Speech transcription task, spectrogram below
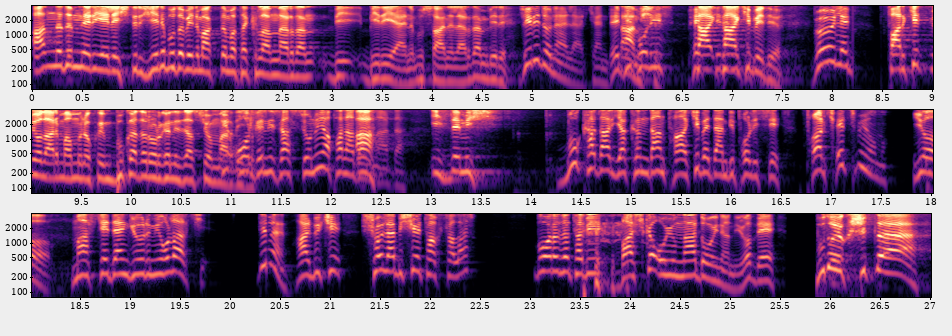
Anladım nereye eleştireceğini. Bu da benim aklıma takılanlardan bir biri yani. Bu sahnelerden biri. Geri dönerlerken de Tamam bir işte. polis Ta- peşlerine- takip ediyor. böyle Fark etmiyorlar mı amına koyayım? Bu kadar organizasyon var bir diyecek. organizasyonu yapan Ah, adamlarda izlemiş. bu kadar yakından takip eden bir polisi fark etmiyor mu? Yok maskeden görmüyorlar ki. Değil mi? Halbuki şöyle bir şey taksalar. Bu arada tabii başka oyunlar da oynanıyor ve Bu da yakışıklı ha.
